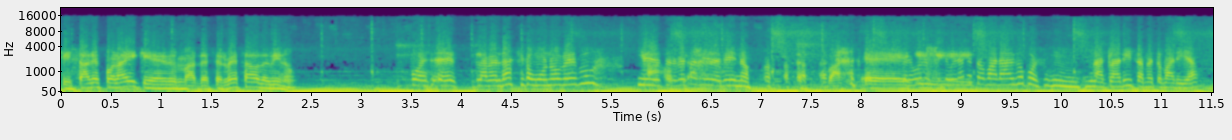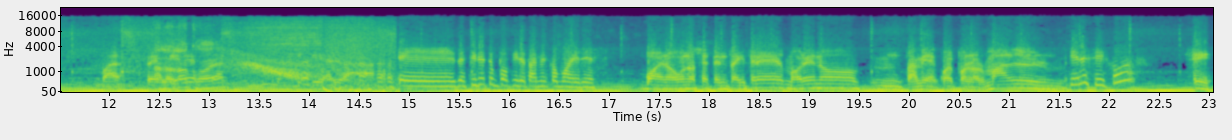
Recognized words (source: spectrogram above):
Si sales por ahí, ¿qué es más, de cerveza o de vino? Pues eh, la verdad es que como no bebo ni de cerveza ni de vino. Vale. Eh, Pero bueno, si y- tuviera que tomar algo, pues un- una clarita me tomaría. Vale. A lo loco, ¿eh? Eh, defínete un poquito también cómo eres. Bueno, unos 73, moreno, mm, también, cuerpo normal. ¿Tienes hijos? Sí,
